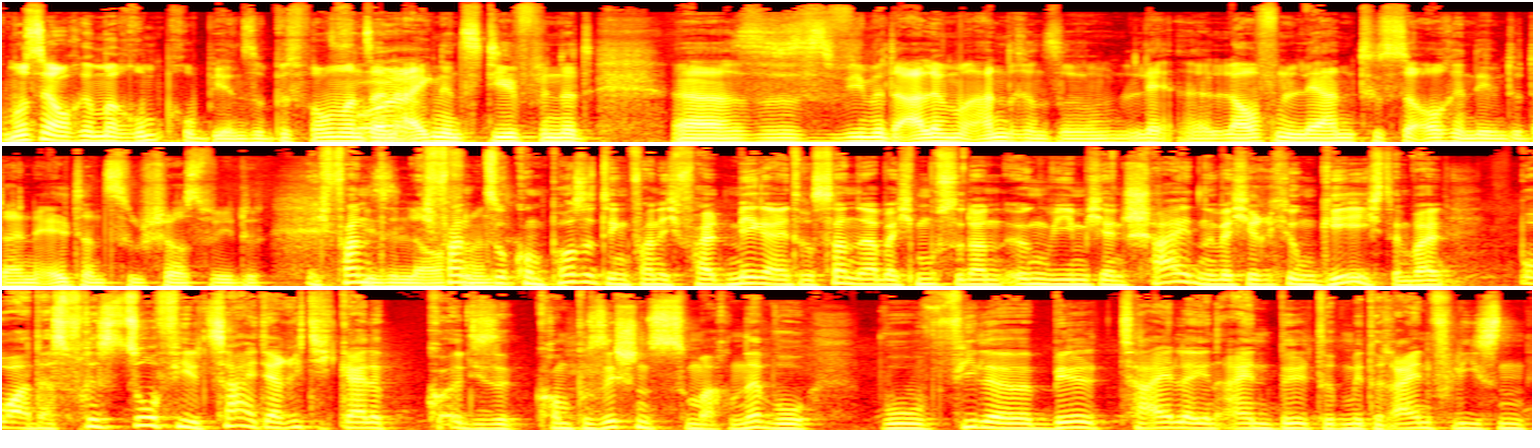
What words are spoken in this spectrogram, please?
Muss ja auch immer rumprobieren, so bevor man Voll. seinen eigenen Stil findet. Äh, das ist wie mit allem anderen. So le äh, laufen lernen tust du auch, indem du deinen Eltern zuschaust, wie du Ich fand, wie sie ich laufen. fand so Compositing fand ich halt mega interessant, aber ich musste dann irgendwie mich entscheiden, in welche Richtung gehe ich denn, weil, boah, das frisst so viel Zeit, ja, richtig geile, diese Compositions zu machen, ne, wo, wo viele Bildteile in ein Bild mit reinfließen,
